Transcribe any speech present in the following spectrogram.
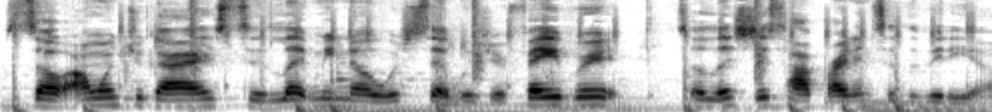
So I want you guys to let me know which set was your favorite. So let's just hop right into the video.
